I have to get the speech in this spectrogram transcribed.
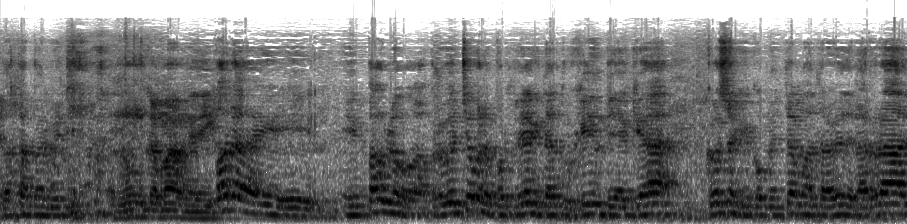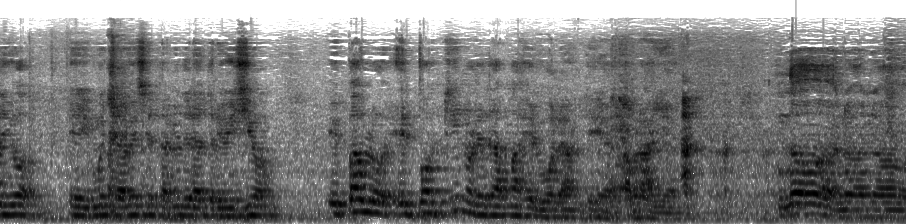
No está permitido. Nunca más me dijo. Ahora, eh, eh, Pablo, aprovechamos la oportunidad que está tu gente acá, cosa que comentamos a través de la radio eh, y muchas veces también de la televisión. Eh, Pablo, ¿el por qué no le da más el volante a Brian? No, no, no.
